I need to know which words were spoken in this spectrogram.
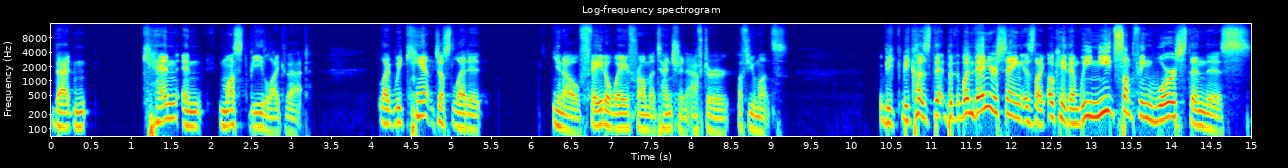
that can and must be like that like we can't just let it you know fade away from attention after a few months be- because the, but when then you're saying is like okay then we need something worse than this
